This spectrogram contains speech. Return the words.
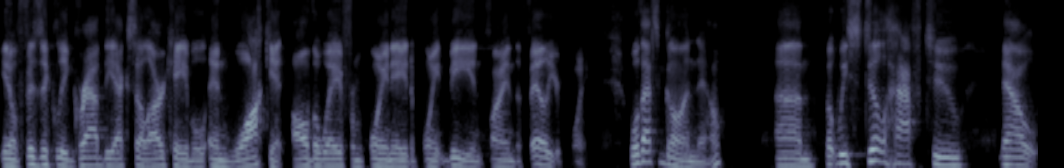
you know, physically grab the XLR cable and walk it all the way from point A to point B and find the failure point. Well, that's gone now, um, but we still have to now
